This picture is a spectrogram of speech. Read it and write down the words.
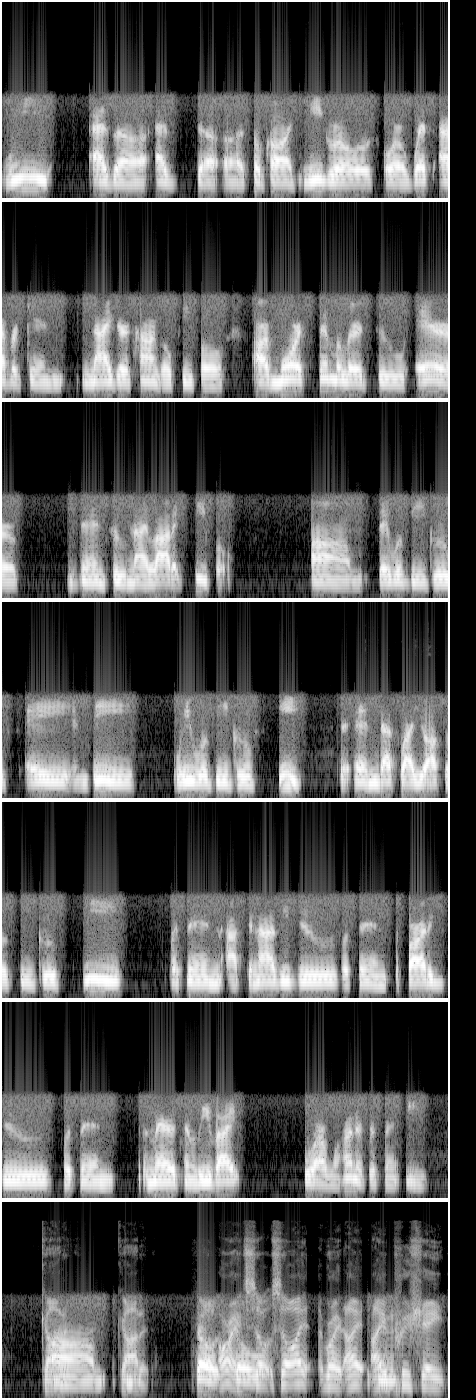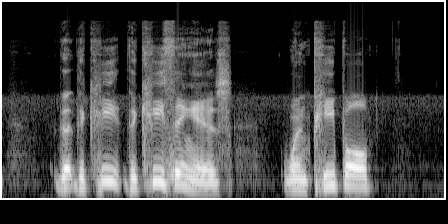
we as a as the uh, so-called Negroes or West African Niger Congo people are more similar to Arab than to Nilotic people. Um, they would be groups A and B. We would be group E, and that's why you also see group E within Ashkenazi Jews, within Sephardic Jews, within Samaritan Levites, who are 100% E. Got Um, it. Got it. So, All right. So so I right. I, I Mhm. appreciate the the key the key thing is when people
